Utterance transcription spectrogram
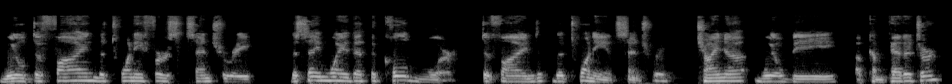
will define the 21st century the same way that the Cold War defined the 20th century. China will be a competitor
